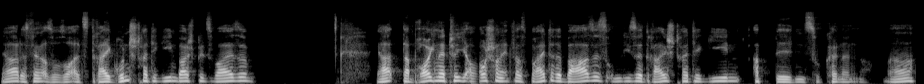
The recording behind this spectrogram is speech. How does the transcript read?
Ja, das wären also so als drei Grundstrategien beispielsweise. Ja, da brauche ich natürlich auch schon etwas breitere Basis, um diese drei Strategien abbilden zu können. Ja,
